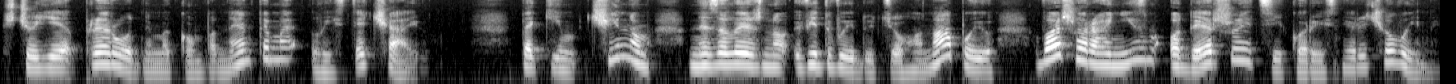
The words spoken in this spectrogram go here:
що є природними компонентами листя чаю. Таким чином, незалежно від виду цього напою, ваш організм одержує ці корисні речовини.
